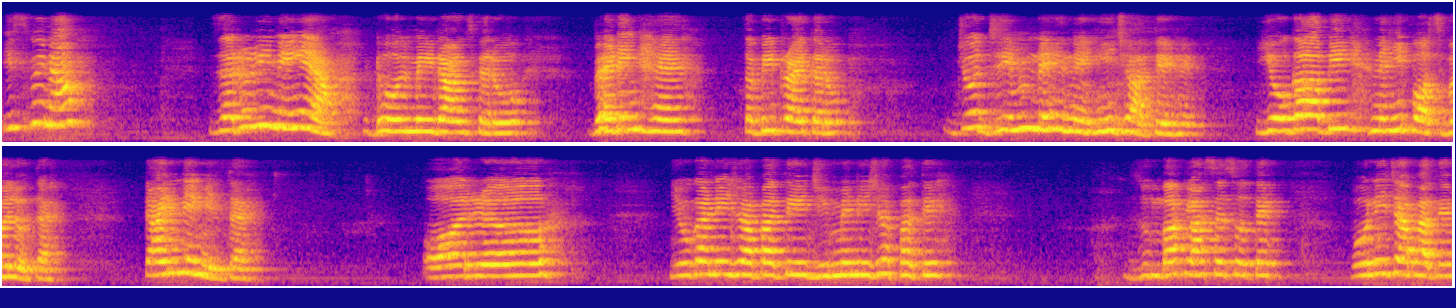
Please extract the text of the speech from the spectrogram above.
इसमें ना ज़रूरी नहीं है आप ढोल में ही डांस करो। वेडिंग है। तभी ट्राई करो। जो जिम में नहीं जाते हैं योगा अभी नहीं पॉसिबल होता है। टाइम नहीं मिलता है। और योगा नहीं जा पाते जिम में नहीं जा पाते जुम्बा क्लासेस होते वो नहीं जा पाते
